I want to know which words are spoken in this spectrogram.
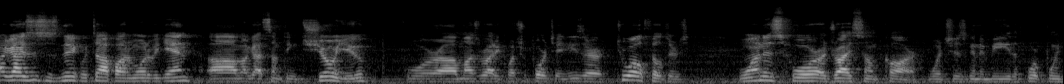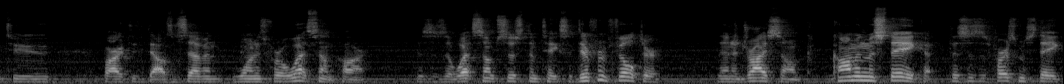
Hi guys, this is Nick with Top Automotive again. Um, I got something to show you for uh, Maserati Quattroporte. These are two oil filters. One is for a dry sump car, which is going to be the 4.2 prior to 2007. One is for a wet sump car. This is a wet sump system, takes a different filter than a dry sump. Common mistake, this is the first mistake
